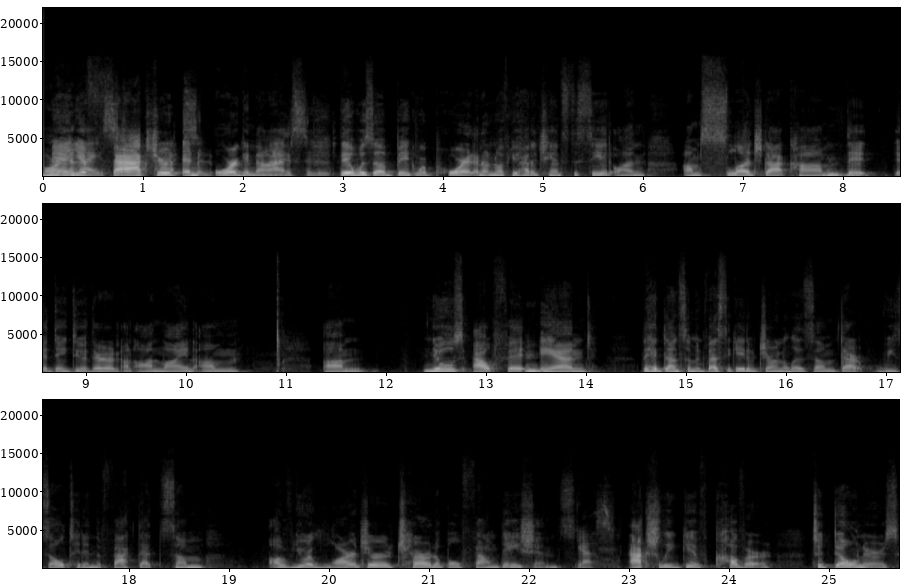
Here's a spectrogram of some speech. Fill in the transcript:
organized. manufactured Absolutely. and organized. Absolutely. There was a big report. I don't know if you had a chance to see it on um, sludge.com. Mm-hmm. They, they do, they're an, online um, um, news outfit. Mm-hmm. And they had done some investigative journalism that resulted in the fact that some of your larger charitable foundations yes. actually give cover to donors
